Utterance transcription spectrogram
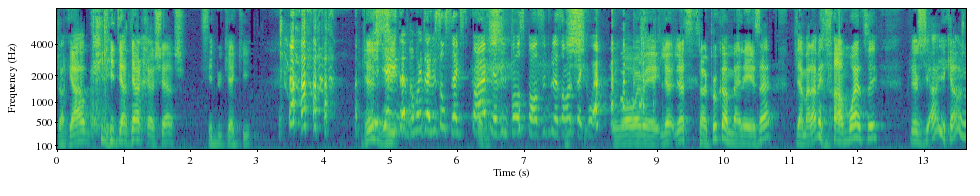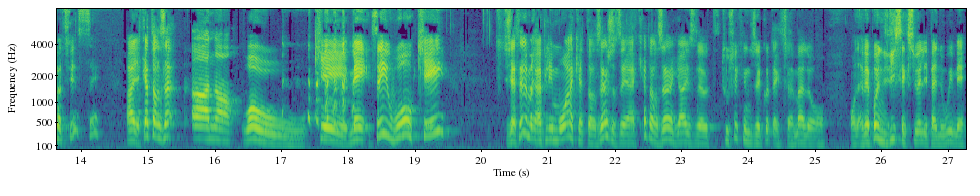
Je regarde, puis les dernières recherches, c'est Bukaki. Là, je Il D'après moi, est allé sur Sexpert, puis il a vu le post passer, puis il savoir c'est quoi. Ouais, ouais, mais là, là c'est un peu comme malaisant. Puis la madame est devant moi, tu sais. Puis là, je dis, ah, il a quel âge votre fils, tu sais? Ah, il a 14 ans. Oh non. Wow, OK. mais, tu sais, wow, OK. J'essaie de me rappeler, moi, à 14 ans, je disais, à 14 ans, guys, là, tous ceux qui nous écoutent actuellement, là, on n'avait pas une vie sexuelle épanouie, mais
